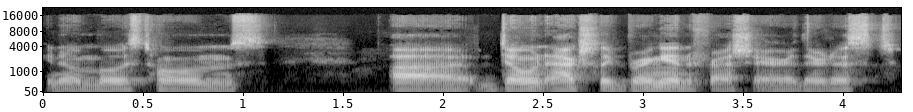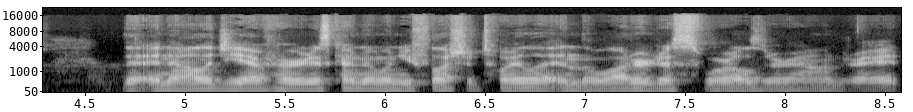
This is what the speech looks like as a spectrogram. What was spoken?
You know, most homes uh, don't actually bring in fresh air. They're just the analogy I've heard is kind of when you flush a toilet and the water just swirls around, right?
